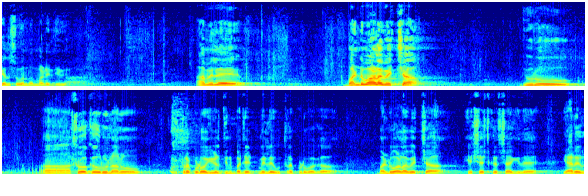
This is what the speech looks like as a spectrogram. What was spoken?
ಕೆಲಸವನ್ನು ಮಾಡಿದ್ದೀವಿ. ಆಮೇಲೆ ಬಂಡವಾಳ ವೆಚ್ಚ, ಇವರು ಅಶೋಕ್ ಅವರು ನಾನು ಉತ್ತರ ಕೊಡುವಾಗ ಹೇಳ್ತೀನಿ, ಬಜೆಟ್ ಮೇಲೆ ಉತ್ತರ ಕೊಡುವಾಗ ಬಂಡವಾಳ ವೆಚ್ಚ ಎಷ್ಟೆಷ್ಟು ಖರ್ಚಾಗಿದೆ, ಯಾರ್ಯಾರ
